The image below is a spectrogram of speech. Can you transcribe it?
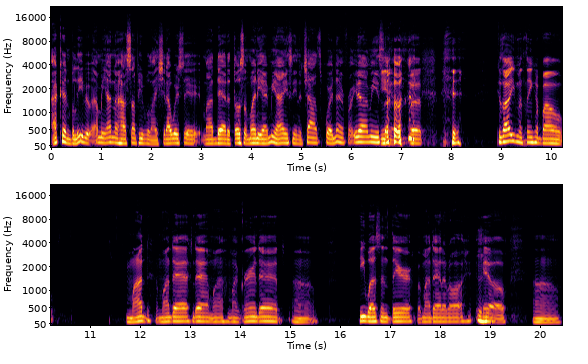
I couldn't believe it. I mean, I know how some people like, shit, I wish that my dad would throw some money at me. I ain't seen a child support nothing from you know what I mean? So yeah, but because I even think about my my dad, dad, my my granddad. Um, he wasn't there for my dad at all. Hell, um,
